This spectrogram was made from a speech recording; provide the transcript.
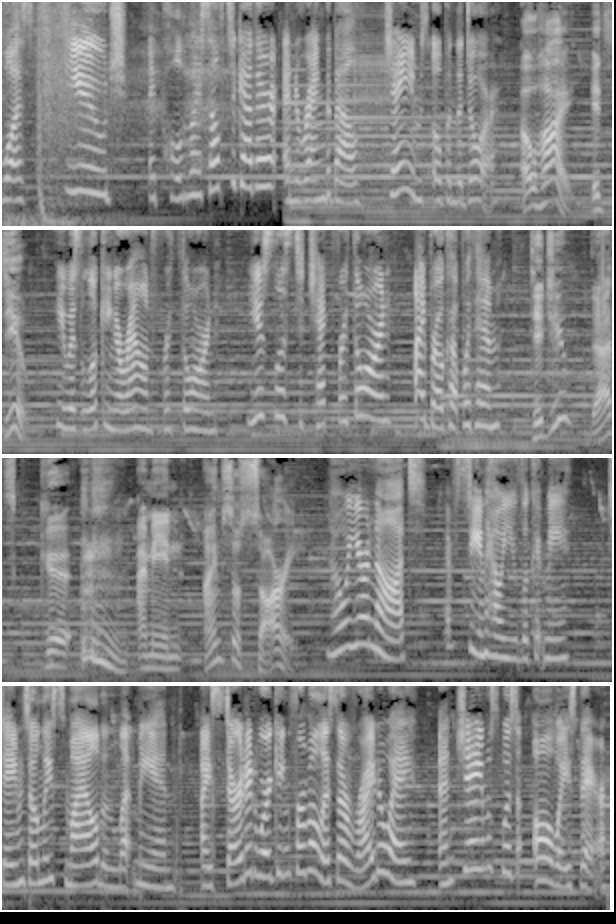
was huge. I pulled myself together and rang the bell. James opened the door. Oh, hi, it's you. He was looking around for Thorn. Useless to check for Thorn. I broke up with him. Did you? That's good. I mean, I'm so sorry. No, you're not. I've seen how you look at me. James only smiled and let me in. I started working for Melissa right away, and James was always there.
